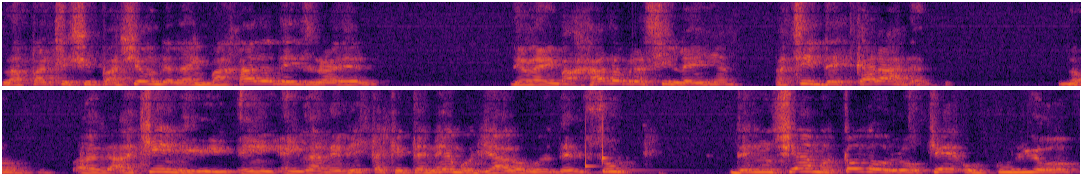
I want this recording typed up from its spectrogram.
La participación de la Embajada de Israel, de la Embajada brasileña, así descarada. ¿no? Aquí en, la revista que tenemos, Diálogos del Sur, denunciamos todo lo que ocurrió,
